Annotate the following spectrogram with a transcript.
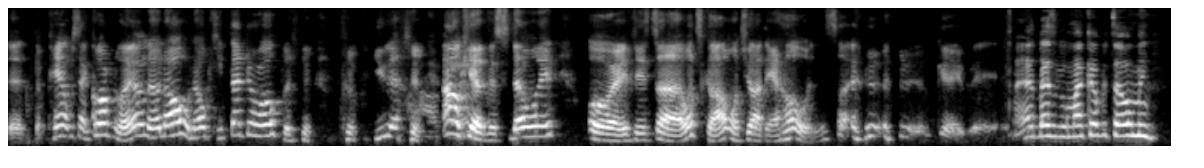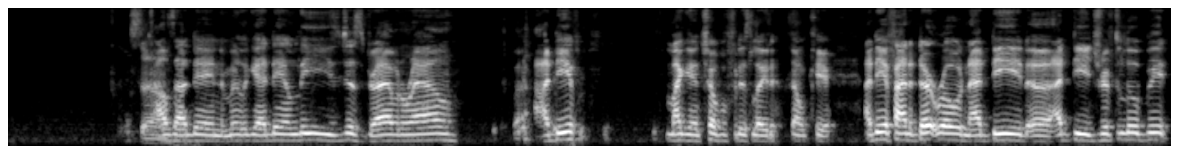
The, the pimps at corporate, like, oh no, no, no, keep that door open. you got, I don't care if it's snowing or if it's uh what's it called, I want you out there holding. It's like okay, man. That's basically what my couple told me. So I was out there in the middle of goddamn leaves just driving around. But I did might get in trouble for this later. Don't care. I did find a dirt road and I did uh I did drift a little bit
